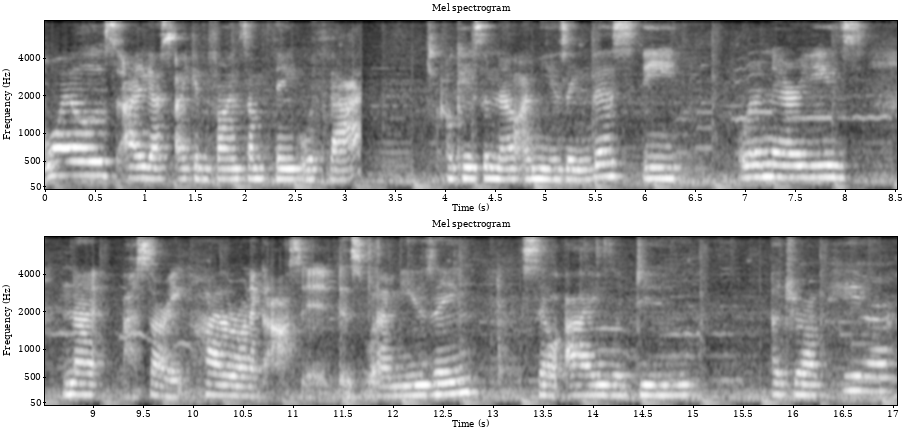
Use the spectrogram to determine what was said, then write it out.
oils, I guess I can find something with that. Okay, so now I'm using this, the Ordinary's not, sorry, hyaluronic acid is what I'm using. So I would do a drop here,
